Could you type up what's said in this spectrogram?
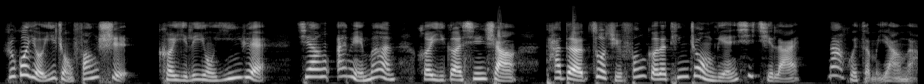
如果有一种方式可以利用音乐将埃美曼和一个欣赏他的作曲风格的听众联系起来，那会怎么样呢？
